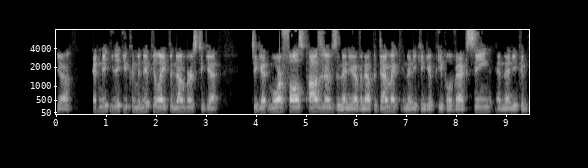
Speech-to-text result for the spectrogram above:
Yeah. And you can manipulate the numbers to get to get more false positives and then you have an epidemic and then you can give people a vaccine and then you can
